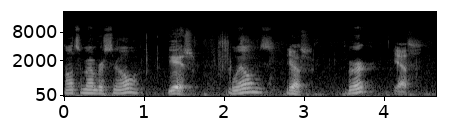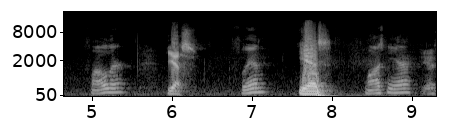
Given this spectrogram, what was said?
Councilmember Snow, Yes. Wilms, Yes. Burke, Yes. Fowler, Yes. Flynn, Yes. Wozniak, Yes.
